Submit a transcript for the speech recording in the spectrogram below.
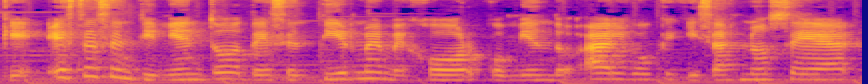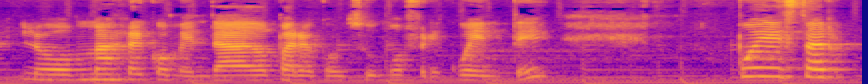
Que este sentimiento de sentirme mejor comiendo algo que quizás no sea lo más recomendado para consumo frecuente, puede estar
